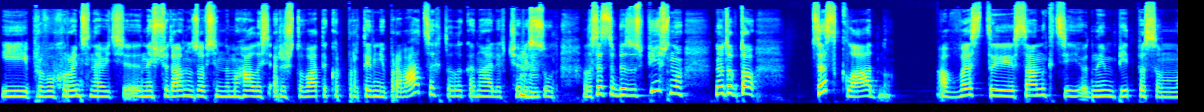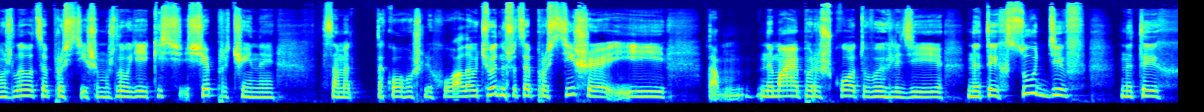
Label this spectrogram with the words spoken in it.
і правоохоронці навіть нещодавно зовсім намагались арештувати корпоративні права цих телеканалів через mm-hmm. суд, але все це безуспішно. Ну тобто, це складно. А ввести санкції одним підписом, можливо, це простіше, можливо, є якісь ще причини саме такого шляху. Але очевидно, що це простіше і там немає перешкод у вигляді не тих суддів, не тих.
